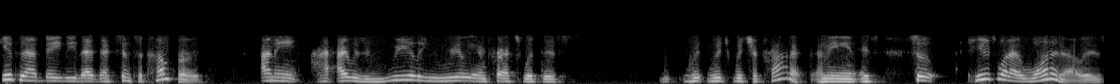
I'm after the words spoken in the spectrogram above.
give that baby that that sense of comfort. I mean, I, I was really really impressed with this with, with with your product. I mean, it's so. Here's what I want to know is,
